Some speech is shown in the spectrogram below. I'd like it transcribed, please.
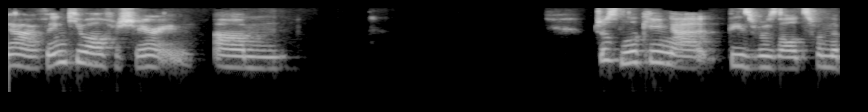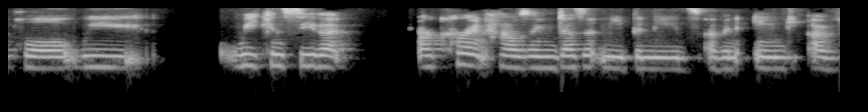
Yeah, thank you all for sharing. Um, just looking at these results from the poll, we we can see that our current housing doesn't meet the needs of an of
